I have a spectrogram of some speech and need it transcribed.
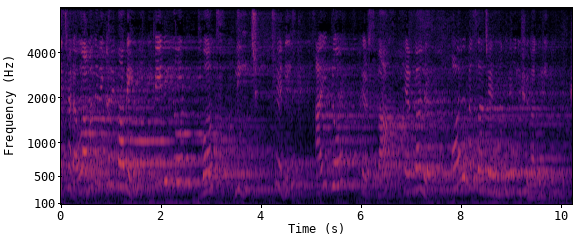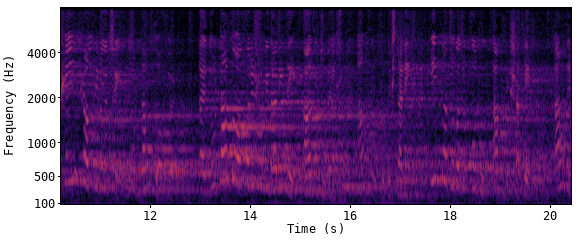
এছাড়াও আমাদের এখানে পাবেন pedicure works bleach threading eyebrow hair spa hair colour oil ম্যাসাজের মতো পরিষেবাগুলি। সেই সাথে রয়েছে দুর্দান্ত অফার তাই দুর্দান্ত অফারের সুবিধা নিতে আজই চলে আসুন আমাদের প্রতিষ্ঠানে কিংবা যোগাযোগ করুন আমাদের সাথে। আমাদের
